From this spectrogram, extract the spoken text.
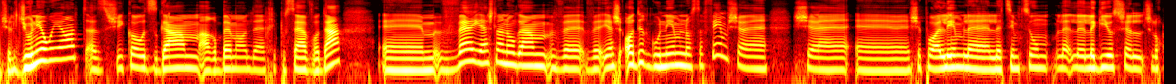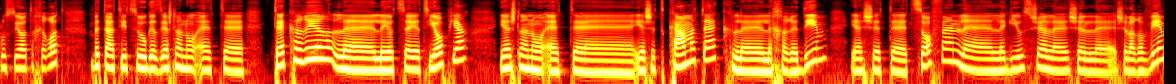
של ג'וניוריות, אז שי-קודס גם הרבה מאוד חיפושי עבודה. Um, ויש לנו גם, ו, ויש עוד ארגונים נוספים ש, ש, uh, שפועלים ל, לצמצום, ל, ל, לגיוס של, של אוכלוסיות אחרות בתת ייצוג. אז יש לנו את טק uh, קרייר ליוצאי אתיופיה. יש לנו את, uh, יש את קמא-טק לחרדים, יש את צופן לגיוס של, של, של ערבים,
